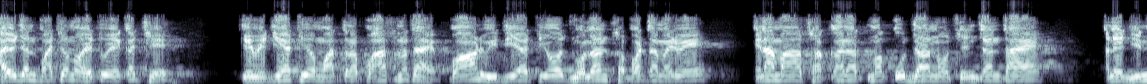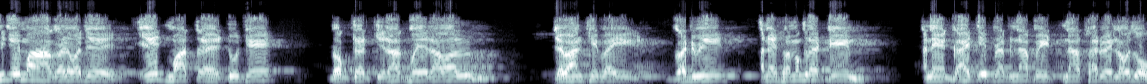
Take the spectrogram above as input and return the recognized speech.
આયોજન પાછળનો હેતુ એક જ છે કે વિદ્યાર્થીઓ માત્ર પાસ ન થાય, પણ વિદ્યાર્થીઓ જ્વલન સફળતા મેળવે એનામાં સકારાત્મક ઉર્જાનું સિંચન થાય અને જિંદગીમાં આગળ વધે એ જ માત્ર હેતુ છે ડોક્ટર ચિરાગભાઈ રાવલ દેવાંશીભાઈ ગઢવી અને સમગ્ર ટીમ અને ગાયત્રી પ્રજ્ઞાપીઠના સર્વે લોજો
